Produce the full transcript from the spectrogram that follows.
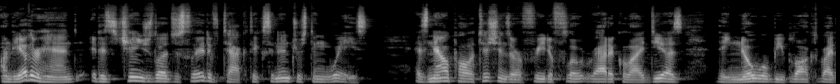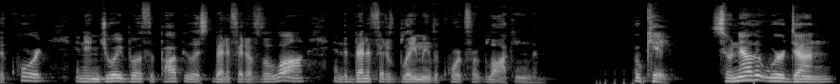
On the other hand, it has changed legislative tactics in interesting ways, as now politicians are free to float radical ideas they know will be blocked by the court and enjoy both the populist benefit of the law and the benefit of blaming the court for blocking them. Okay, so now that we're done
